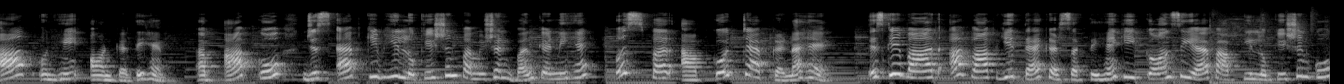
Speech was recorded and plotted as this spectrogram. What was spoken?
आप उन्हें ऑन करते हैं। अब आपको जिस ऐप की भी लोकेशन परमिशन बंद करनी है, उस पर आपको टैप करना है। इसके बाद अब आप ये तय कर सकते हैं कि कौन सी ऐप आपकी लोकेशन को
